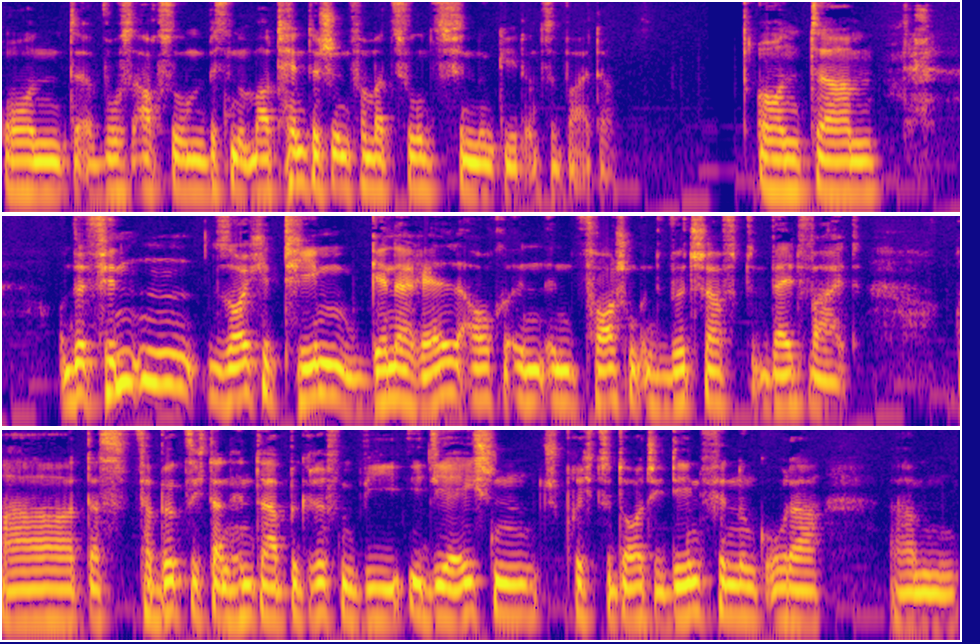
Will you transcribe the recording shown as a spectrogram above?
Und äh, wo es auch so ein bisschen um authentische Informationsfindung geht und so weiter. Und ähm, und wir finden solche Themen generell auch in, in Forschung und Wirtschaft weltweit. Äh, das verbirgt sich dann hinter Begriffen wie Ideation, sprich zu Deutsch Ideenfindung oder ähm,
